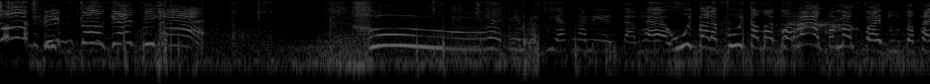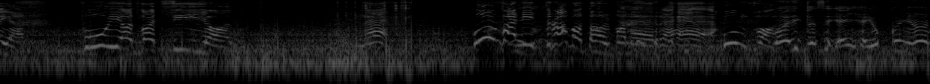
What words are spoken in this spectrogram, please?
Tudod vissza a gecibe! Hú, hát én még ilyet nem éltem. He, úgy belefújtam ebbe a rákba, megfájdult a fejem. Fújjad vagy szíjad. Ne. Hun van itt ravatal van erre, he? Hun van? Majd itt lesz egy enyhe jobb kanyar.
